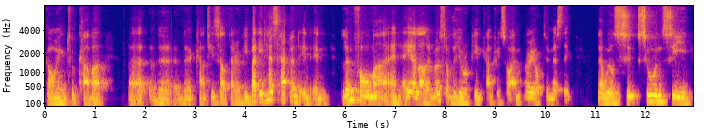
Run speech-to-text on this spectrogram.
going to cover uh, the, the CAR T cell therapy. But it has happened in, in lymphoma and ALL in most of the European countries. So I'm very optimistic that we'll soon see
